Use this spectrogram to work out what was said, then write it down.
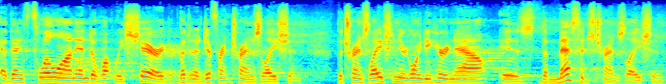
and then flow on into what we shared, but in a different translation. The translation you're going to hear now is the message translation,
